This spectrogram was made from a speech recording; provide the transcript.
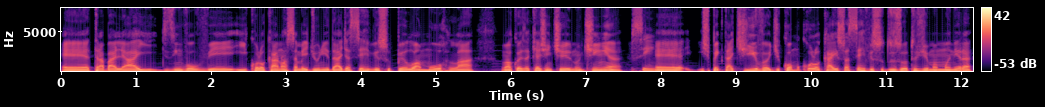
é, trabalhar e desenvolver e colocar a nossa mediunidade a serviço pelo amor lá. Uma coisa que a gente não tinha Sim. é, expectativa de como colocar isso a serviço dos outros de uma maneira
